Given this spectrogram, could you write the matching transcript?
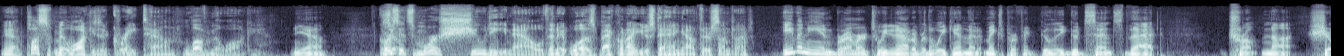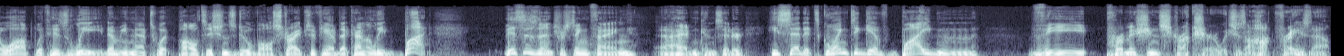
Yeah. Plus, Milwaukee's a great town. Love Milwaukee. Yeah. Of course, it's more shooty now than it was back when I used to hang out there sometimes. Even Ian Bremmer tweeted out over the weekend that it makes perfectly good sense that Trump not show up with his lead. I mean, that's what politicians do of all stripes if you have that kind of lead. But this is an interesting thing I hadn't considered. He said it's going to give Biden the permission structure, which is a hot phrase now,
